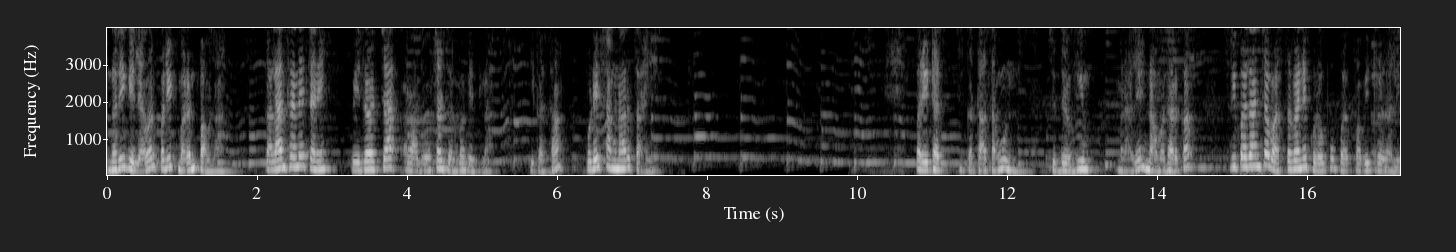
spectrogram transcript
घरी गेल्यावर परीट मरण पावला. कालांतराने त्याने वेदळच्या राजवंशात जन्म घेतला. ती कथा पुढे सांगणारच आहे. परिठाची कथा सांगून सिद्धयोगी म्हणाले नामधारका श्रीपदांच्या वास्तव्याने कुरोपू प पवित्र झाले.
